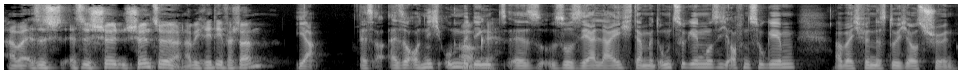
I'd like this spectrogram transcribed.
aber es ist, es ist schön, schön zu hören. Habe ich richtig verstanden? Ja. Es, also auch nicht unbedingt äh, so, so sehr leicht damit umzugehen, muss ich offen zugeben. Aber ich finde es durchaus schön.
